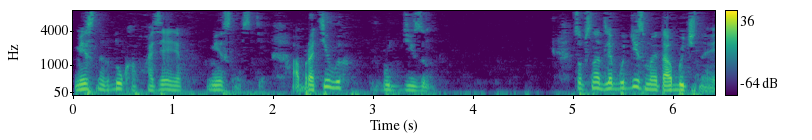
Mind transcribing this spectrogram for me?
местных духов, хозяев местности, обратил их в буддизм. Собственно, для буддизма это обычная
